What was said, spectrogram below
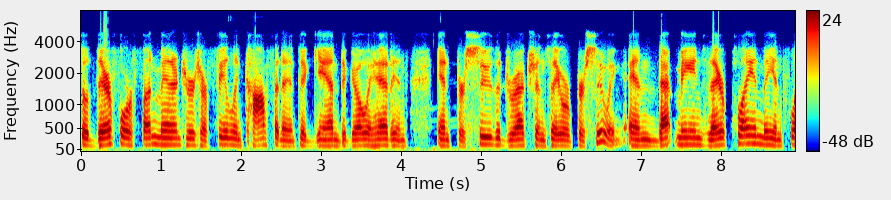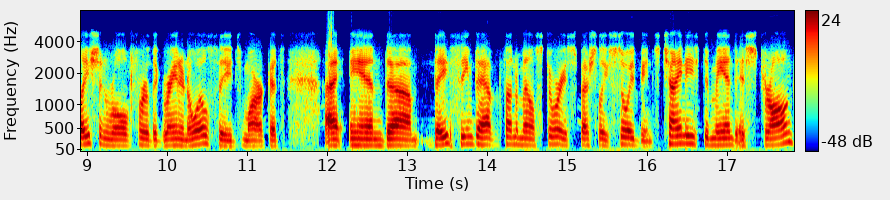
So, therefore, fund managers are feeling confident again to go ahead and, and pursue the directions they were pursuing. And that means they're playing the inflation role for the grain and oilseeds markets, uh, and um, they seem to have fundamental story, especially soybeans. Chinese demand is strong.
